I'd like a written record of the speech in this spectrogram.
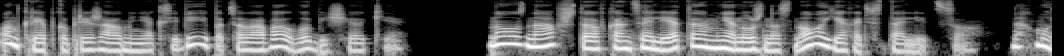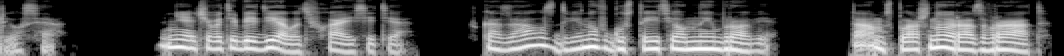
Он крепко прижал меня к себе и поцеловал в обе щеки. Но узнав, что в конце лета мне нужно снова ехать в столицу, нахмурился. «Нечего тебе делать в Хайсите», — сказал, сдвинув густые темные брови. Там сплошной разврат.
